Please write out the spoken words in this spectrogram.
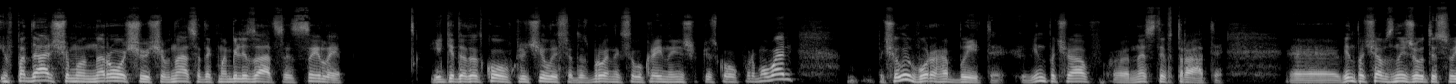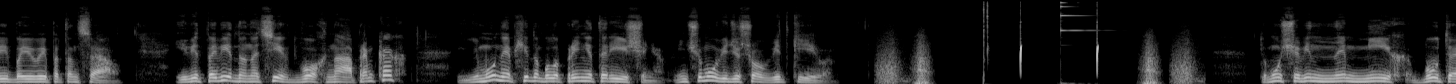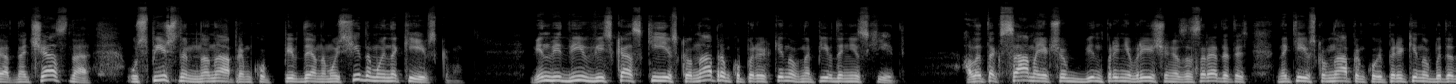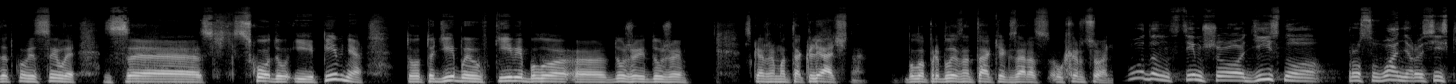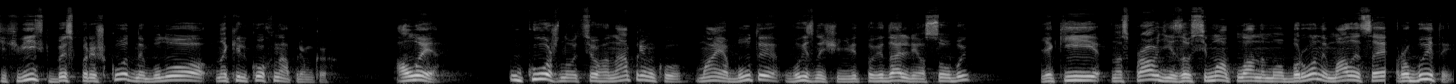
і в подальшому нарощуючи внаслідок мобілізації сили, які додатково включилися до Збройних сил України і інших військових формувань, почали ворога бити. Він почав е, нести втрати, Е, він почав знижувати свій бойовий потенціал. І відповідно на цих двох напрямках йому необхідно було прийняти рішення. Він чому відійшов від Києва? Тому що він не міг бути одночасно успішним на напрямку південному східному і на київському. Він відвів війська з київського напрямку, перекинув на південний схід. Але так само, якщо б він прийняв рішення зосередитись на київському напрямку і перекинув би додаткові сили з е, сходу і півдня, то тоді би в Києві було е, дуже і дуже, скажімо так, лячно. Було приблизно так, як зараз у Херсоні. Згоден з тим, що дійсно просування російських військ безперешкодне було на кількох напрямках. Але у кожного цього напрямку має бути визначені відповідальні особи, які насправді за всіма планами оборони мали це робити.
